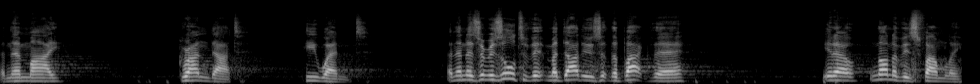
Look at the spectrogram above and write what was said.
And then my granddad, he went. And then as a result of it, my dad, who's at the back there, you know, none of his family.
